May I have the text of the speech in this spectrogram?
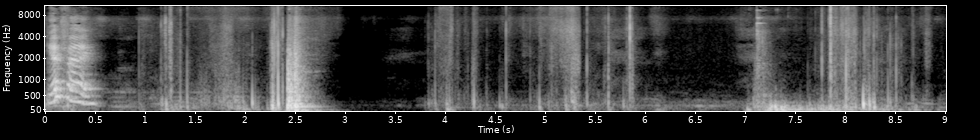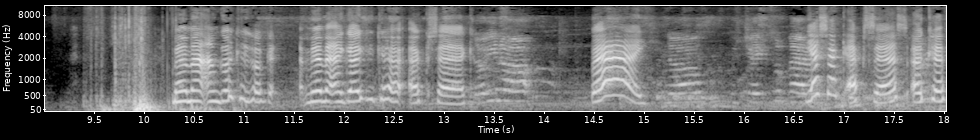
yeah fine Mama, I'm going to go. get. Mama, I'm going to go upstairs. No, you're not. Bye. No, because Jake's up there. Yes, I access. Okay.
